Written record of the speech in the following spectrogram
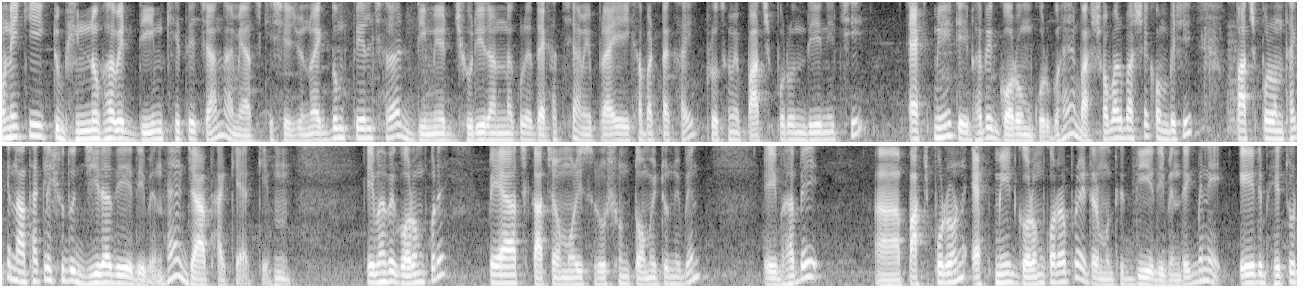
অনেকেই একটু ভিন্নভাবে ডিম খেতে চান, আমি আজকে সেই জন্য একদম তেল ছাড়া ডিমের ঝুড়ি রান্না করে দেখাচ্ছি। আমি প্রায় এই খাবারটা খাই। প্রথমে পাঁচ ফোড়ন দিয়ে নিচ্ছি। এক মিনিট এইভাবে গরম করব হ্যাঁ? বা সবার বাসায় কম বেশি পাঁচ ফোড়ন থাকে, না থাকলে শুধু জিরা দিয়ে দিবেন হ্যাঁ? যা থাকে আর কি, হুম। এইভাবে গরম করে পেঁয়াজ, কাঁচামরিচ, রসুন, টমেটো নেবেন। এইভাবে পাঁচফোড়ন এক মিনিট গরম করার পর এটার মধ্যে দিয়ে দিবেন। দেখবেন এর ভেতর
